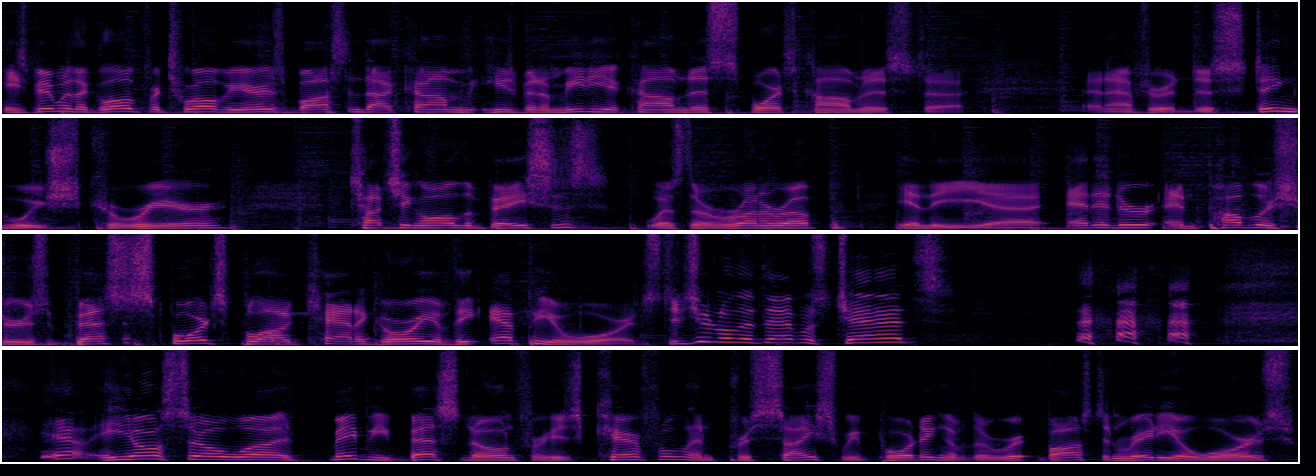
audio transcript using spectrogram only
He's been with the Globe for 12 years, Boston.com. He's been a media columnist, sports columnist, uh, and after a distinguished career, touching all the bases, was the runner-up in the uh, editor and publisher's best sports blog category of the Eppy Awards. Did you know that that was Chad's? Yeah, he also uh, may be best known for his careful and precise reporting of the R- Boston radio wars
